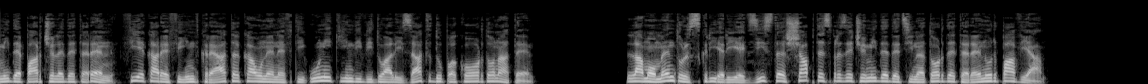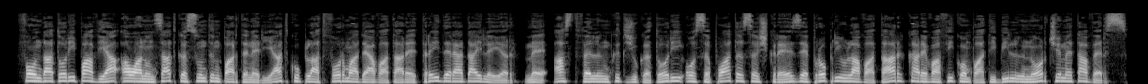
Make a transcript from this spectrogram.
100.000 de parcele de teren, fiecare fiind creată ca un NFT unic individualizat după coordonate. La momentul scrierii există 17.000 de deținători de terenuri Pavia. Fondatorii Pavia au anunțat că sunt în parteneriat cu platforma de avatare traderea Dailayer, me, astfel încât jucătorii o să poată să-și creeze propriul avatar care va fi compatibil în orice metavers.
